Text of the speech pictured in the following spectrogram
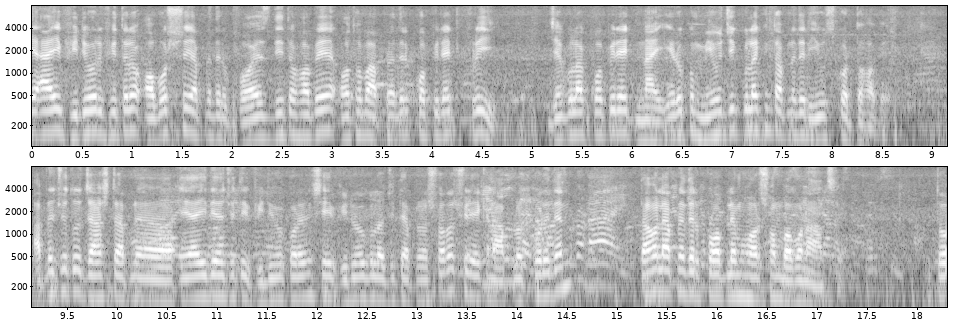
এআই ভিডিওর ভিতরে অবশ্যই আপনাদের ভয়েস দিতে হবে অথবা আপনাদের কপিরাইট ফ্রি যেগুলো কপিরাইট নাই, এরকম মিউজিকগুলো কিন্তু আপনাদের ইউজ করতে হবে। আপনি যদি জাস্ট আপনার এআই দিয়ে যদি ভিডিও করেন, সেই ভিডিওগুলো যদি আপনারা সরাসরি এখানে আপলোড করে দেন, তাহলে আপনাদের প্রবলেম হওয়ার সম্ভাবনা আছে। তো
